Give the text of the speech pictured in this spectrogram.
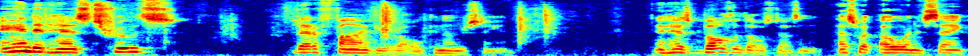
and it has truths that a five year old can understand. It has both of those, doesn't it? That's what Owen is saying.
